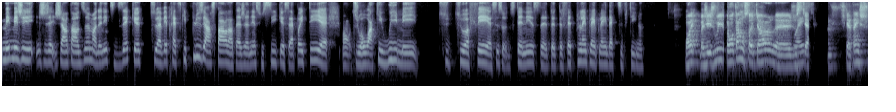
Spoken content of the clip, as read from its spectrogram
Mais, mais j'ai entendu à un moment donné, tu disais que tu avais pratiqué plusieurs sports dans ta jeunesse aussi, que ça n'a pas été. Euh, bon, tu joues au hockey, oui, mais tu, as fait, c'est ça, du tennis, tu as, fait plein, plein, plein d'activités. Oui, ben, j'ai joué longtemps au soccer euh, jusqu'à temps que je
